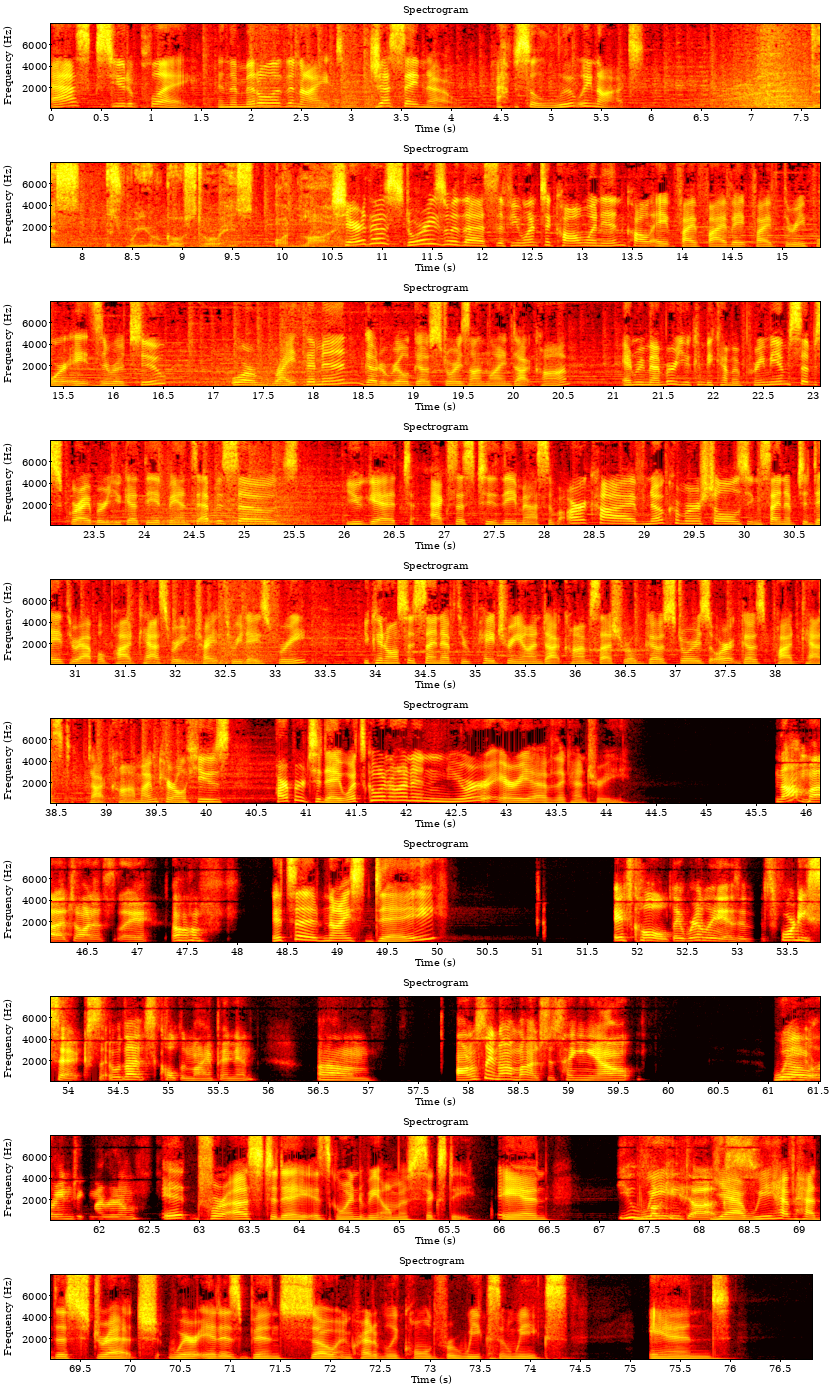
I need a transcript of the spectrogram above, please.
asks you to play in the middle of the night, just say no. Absolutely not. This is Real Ghost Stories Online. Share those stories with us. If you want to call one in, call 855 853 4802 or write them in. Go to realghoststoriesonline.com. And remember, you can become a premium subscriber. You get the advanced episodes. You get access to the massive archive, no commercials. You can sign up today through Apple Podcasts where you can try it three days free. You can also sign up through patreon.com slash real ghost stories or at ghostpodcast.com. I'm Carol Hughes. Harper today, what's going on in your area of the country? Not much, honestly. Um, it's a nice day. It's cold. It really is. It's 46. Oh, That's cold in my opinion. Um honestly not much, just hanging out. Well- rearranging my room. It for us today is going to be almost 60. And You we, lucky ducks. Yeah, we have had this stretch where it has been so incredibly cold for weeks and weeks. And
